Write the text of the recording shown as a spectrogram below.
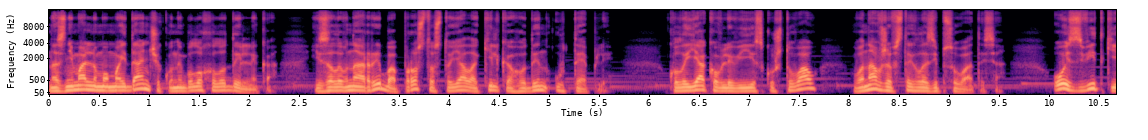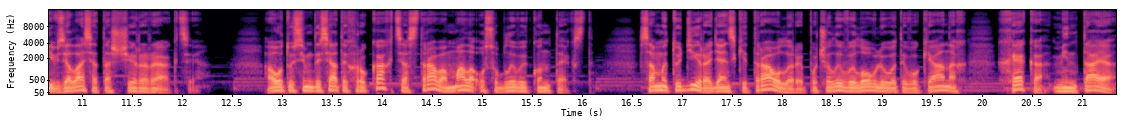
на знімальному майданчику не було холодильника, і заливна риба просто стояла кілька годин у теплі. Коли Яковлєв її скуштував, вона вже встигла зіпсуватися. Ось звідки і взялася та щира реакція. А от у 70-х роках ця страва мала особливий контекст. Саме тоді радянські траулери почали виловлювати в океанах хека, мінтая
